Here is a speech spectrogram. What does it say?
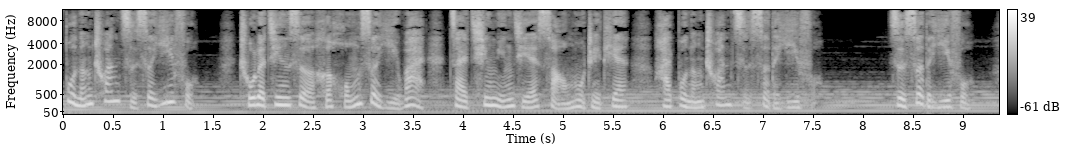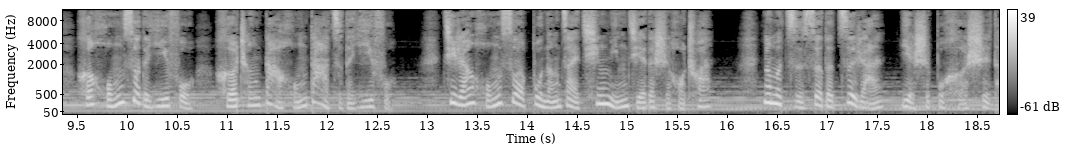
不能穿紫色衣服。除了金色和红色以外，在清明节扫墓这天还不能穿紫色的衣服。紫色的衣服和红色的衣服合称大红大紫的衣服。既然红色不能在清明节的时候穿，那么紫色的自然也是不合适的。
